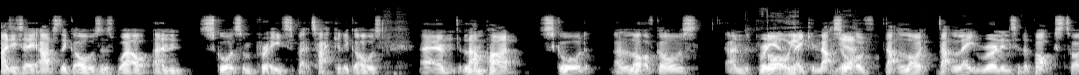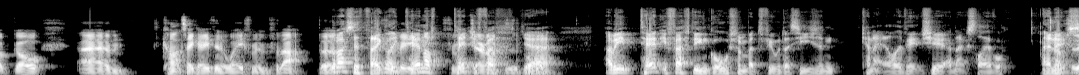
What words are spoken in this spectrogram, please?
As you say, adds the goals as well, and scored some pretty spectacular goals. Um, Lampard scored a lot of goals and was brilliant Oh, yeah. making that sort Yeah. of that light that late run into the box type goal. Um, can't take anything away from him for that. But, but that's the thing, like me- 10 or for me, to Gerrard 15, is a problem. yeah. I mean, 10 to 15 goals from midfield a season kind of elevates you at next level. And it's,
